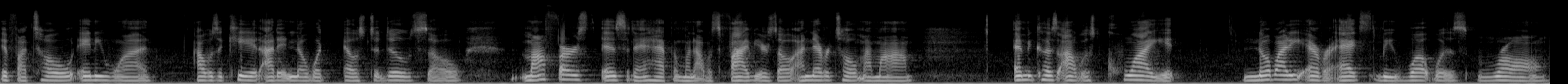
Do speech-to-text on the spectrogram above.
if I told anyone I was a kid, I didn't know what else to do. So my first incident happened when I was five years old. I never told my mom. And because I was quiet, nobody ever asked me what was wrong.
